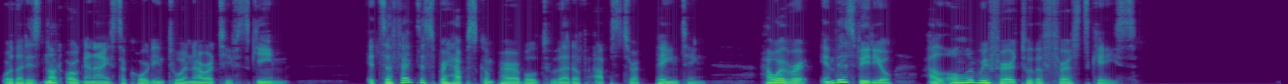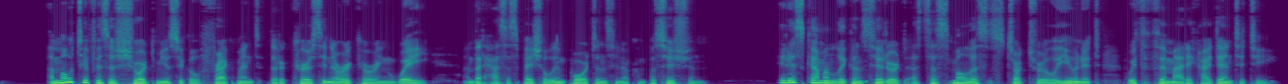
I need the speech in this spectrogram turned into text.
or that is not organized according to a narrative scheme. Its effect is perhaps comparable to that of abstract painting. However, in this video, I'll only refer to the first case. A motif is a short musical fragment that occurs in a recurring way and that has a special importance in a composition. It is commonly considered as the smallest structural unit with thematic identity.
